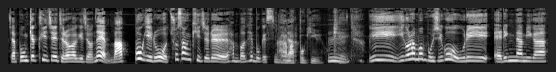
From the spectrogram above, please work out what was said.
자, 본격 퀴즈에 들어가기 전에 맛보기로 초성 퀴즈를 한번 해보겠습니다. 아 맛보기. 오케이. 음, 이 이걸 한번 보시고 우리 에릭남이가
